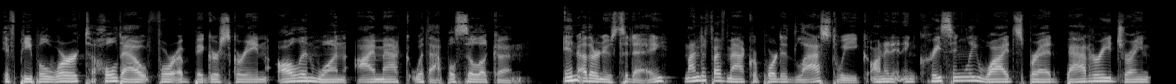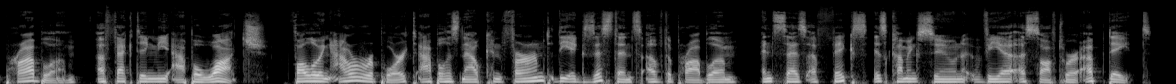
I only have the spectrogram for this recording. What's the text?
if people were to hold out for a bigger screen all in one iMac with Apple Silicon. In other news today, 9to5Mac reported last week on an increasingly widespread battery drain problem affecting the Apple Watch. Following our report, Apple has now confirmed the existence of the problem and says a fix is coming soon via a software update.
